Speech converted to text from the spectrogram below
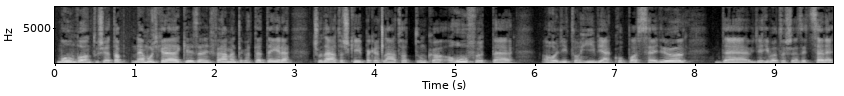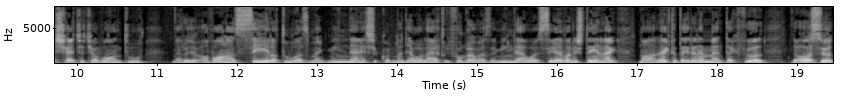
Monvantus etap. Nem úgy kell elképzelni, hogy felmentek a tetejére, csodálatos képeket láthattunk a, a hófötte, ahogy itthon hívják, Kopaszhegyről, de ugye hivatalosan ez egy szeles hegy, hogyha van túl mert hogy a van az szél, a túl az meg minden, és akkor nagyjából lehet úgy fogalmazni, hogy mindenhol szél van, és tényleg, na a legtetejére nem mentek föl, de az, hogy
